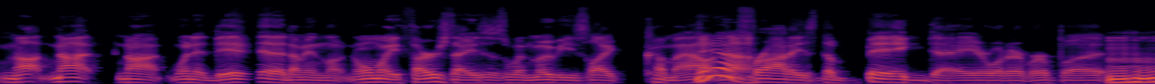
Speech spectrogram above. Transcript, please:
not not not when it did. I mean, like, normally Thursdays is when movies like come out. Yeah. And Friday's the big day or whatever. But hmm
